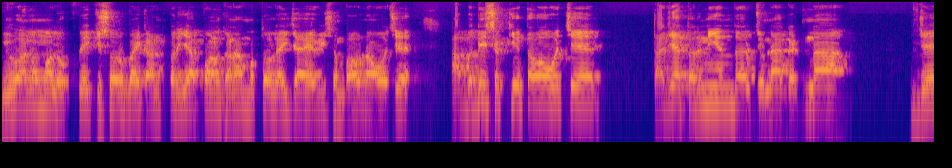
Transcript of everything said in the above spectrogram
યુવાનોમાં લોકપ્રિય કિશોરભાઈ કાનપરિયા પણ ઘણા મતો લઈ જાય એવી સંભાવનાઓ છે. આ બધી શક્યતાઓ વચ્ચે તાજેતરની અંદર જુનાગઢના જે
